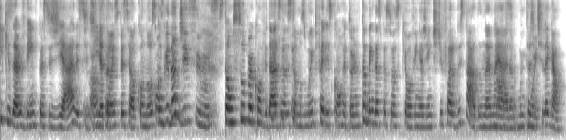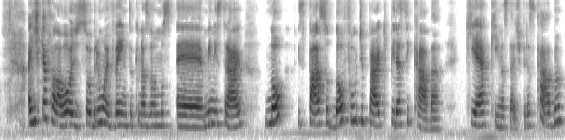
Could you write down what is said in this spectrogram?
e quiser vir prestigiar esse Nossa. dia tão especial conosco. Convidadíssimos. Estão super convidados. Nós estamos muito felizes com o retorno também das pessoas que ouvem a gente de fora do estado, né, Nayara? Nossa, Muita muito. gente legal. A gente quer falar hoje sobre um evento que nós vamos é, ministrar no espaço do Food Park Piracicaba, que é aqui na cidade de Piracicaba.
